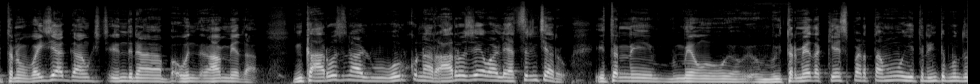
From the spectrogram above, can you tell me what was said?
ఇతను వైజాగ్ ఆమెకి చెందిన ఆమె మీద. ఇంకా ఆ రోజున వాళ్ళు ఊరుకున్నారు. ఆ రోజే వాళ్ళు హెచ్చరించారు. ఇతన్ని మేము ఇతని మీద కేసు పెడతాము ఇతని ఇంటి ముందు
